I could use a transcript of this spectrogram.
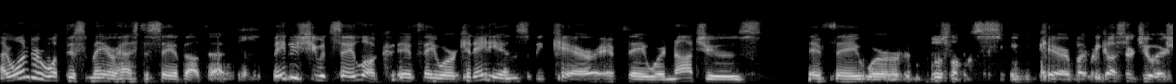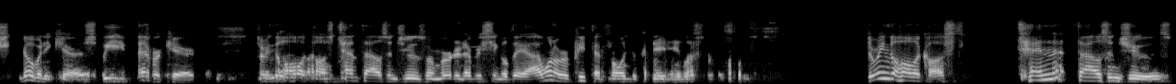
I wonder what this mayor has to say about that. Maybe she would say, look, if they were Canadians, we care. If they were not Jews, if they were Muslims, we care. But because they're Jewish, nobody cares. We never cared. During the Holocaust, 10,000 Jews were murdered every single day. I want to repeat that for all you Canadian listeners. During the Holocaust, 10,000 Jews,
